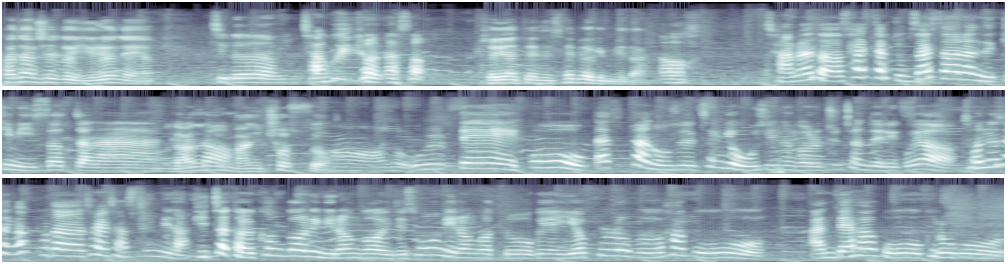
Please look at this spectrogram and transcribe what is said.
화장실도 유료네요. 지금 자고 일어나서 저희한테는 새벽입니다. 어, 자면서 살짝 좀 쌀쌀한 느낌이 있었잖아. 어, 나는 그래서 좀 많이 추웠어. 어, 그래서 올 때 꼭 따뜻한 옷을 챙겨 오시는 거를 추천드리고요. 저는 생각보다 잘 잤습니다. 기차 덜컹거림 이런 거, 이제 소음 이런 것도 그냥 이어플러그 하고 안대하고 그러고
